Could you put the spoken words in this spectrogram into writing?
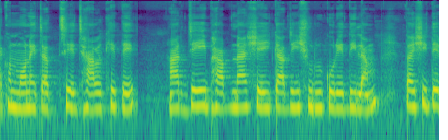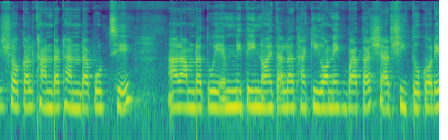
এখন মনে চাচ্ছে ঝাল খেতে। আর যেই ভাবনা, সেই কাজই শুরু করে দিলাম। তাই শীতের সকাল ঠান্ডা ঠান্ডা পড়ছে। আর আমরা তো এমনিতেই নয়তালা থাকি, অনেক বাতাস আর শীতও করে।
